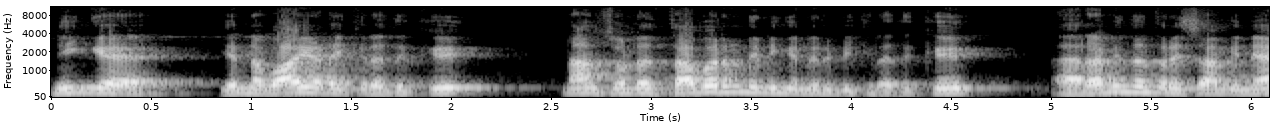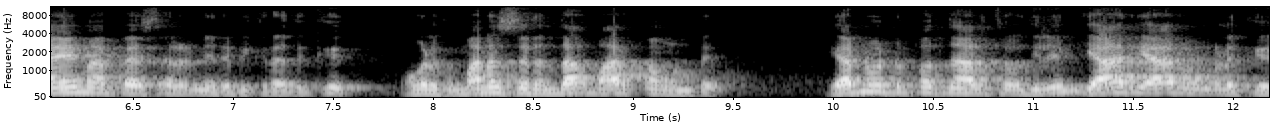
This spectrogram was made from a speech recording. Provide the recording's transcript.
நீங்கள் என்னை வாயடைக்கிறதுக்கு நான் சொல்கிறது தவறுன்னு நீங்கள் நிரூபிக்கிறதுக்கு ரவீந்திரன் துரைசாமி நியாயமாக பேசுகிறன்னு நிரூபிக்கிறதுக்கு உங்களுக்கு மனசு இருந்தால் மார்க்கம் உண்டு. இரநூற்றி முப்பத்தி நாலு தொகுதியிலும் யார் யார் உங்களுக்கு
